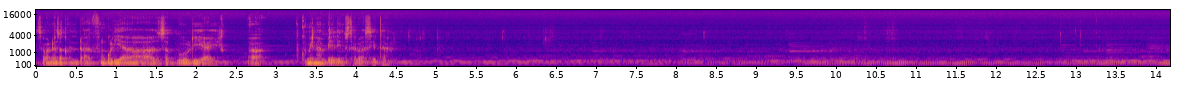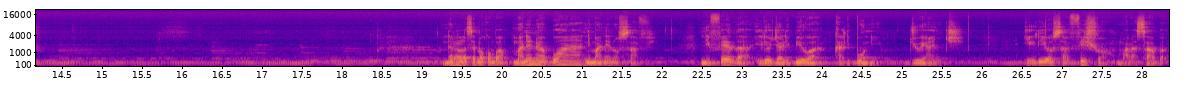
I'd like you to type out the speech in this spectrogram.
sasa kufungulia zaburi ya uh, kumi na mbili mstari wa sita neno linasema kwamba maneno ya bwana ni maneno safi. Ni fedha iliyojaribiwa karibuni juu ya nchi. Iliyosafishwa mara saba.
